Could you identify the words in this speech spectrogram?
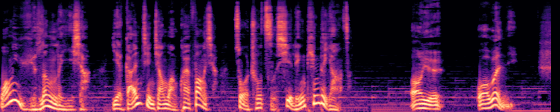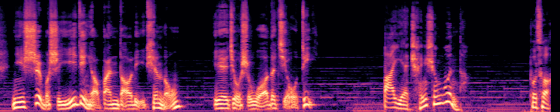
王宇愣了一下，也赶紧将碗筷放下，做出仔细聆听的样子。王宇，我问你，你是不是一定要扳倒李天龙？也就是我的九弟，八爷沉声问道：“不错，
